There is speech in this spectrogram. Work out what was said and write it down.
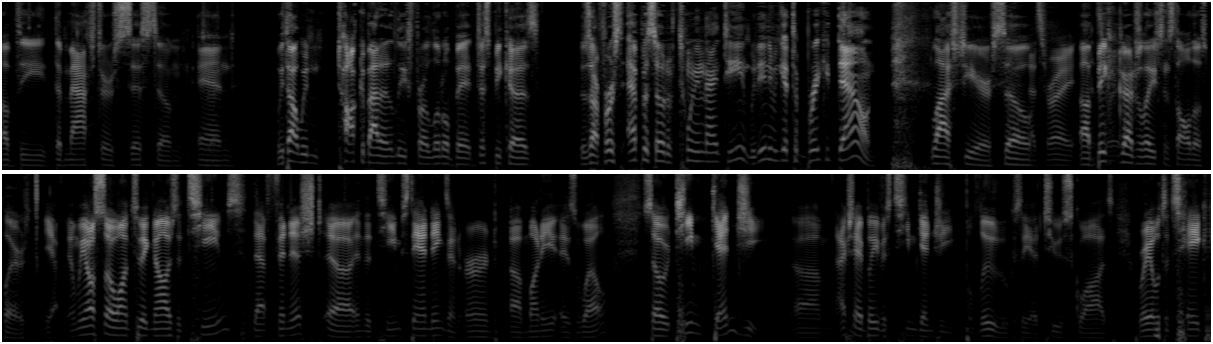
of the the Masters system. And we thought we'd talk about it at least for a little bit, just because this is our first episode of 2019. We didn't even get to break it down last year, so That's right. uh, That's big right. congratulations to all those players. Yeah, and we also want to acknowledge the teams that finished uh, in the team standings and earned uh, money as well. So Team Genji, um, actually I believe it's Team Genji Blue because they had two squads, were able to take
